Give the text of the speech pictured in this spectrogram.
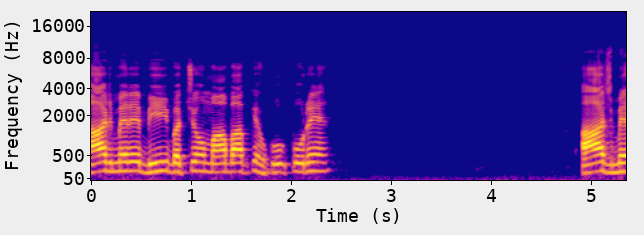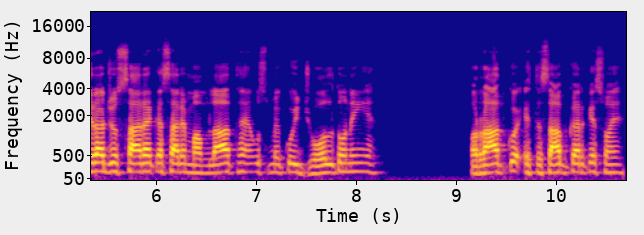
आज मेरे बीवी बच्चों माँ बाप के हुकूक पूरे हैं, आज मेरा जो सारे के सारे मामलात हैं, उसमें कोई झोल तो नहीं है, और रात को एहतसाब करके सोएँ।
